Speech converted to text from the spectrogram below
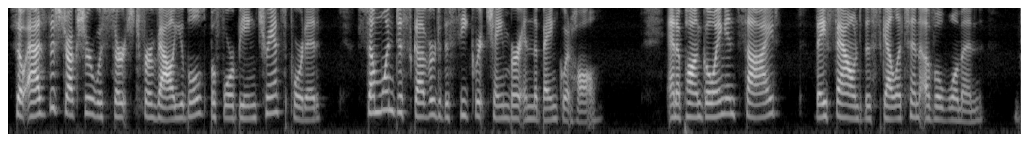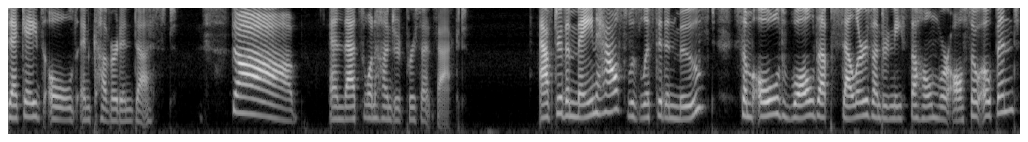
So, as the structure was searched for valuables before being transported, someone discovered the secret chamber in the banquet hall. And upon going inside, they found the skeleton of a woman, decades old and covered in dust. Stop. And that's 100% fact. After the main house was lifted and moved, some old walled up cellars underneath the home were also opened,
